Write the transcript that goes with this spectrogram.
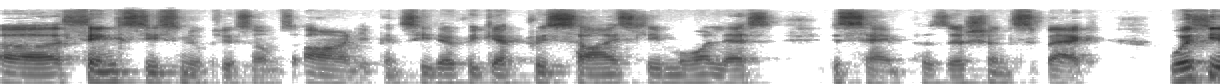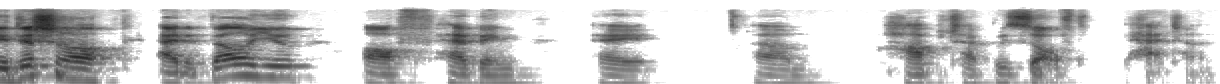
uh, thinks these nucleosomes are. And you can see that we get precisely more or less the same positions back with the additional added value of having a um, haplotype resolved pattern.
